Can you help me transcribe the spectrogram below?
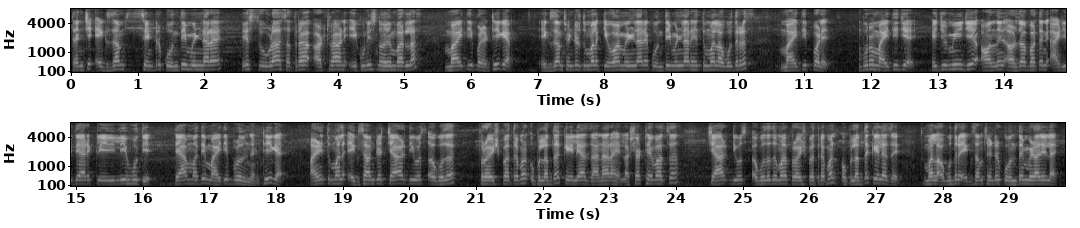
त्यांचे एक्झाम सेंटर कोणते मिळणार आहे हे सोळा सतरा अठरा आणि एकोणीस नोव्हेंबरलाच माहिती पडेल ठीक आहे? एक्झाम सेंटर तुम्हाला केव्हा मिळणार आहे कोणते मिळणार हे तुम्हाला अगोदरच माहिती पडेल. संपूर्ण माहिती जी आहे हे जे मी जे ऑनलाईन अर्ज भरताना आय डी तयार केलेली होती त्यामध्ये माहिती पडून जाईल ठीक आहे? आणि तुम्हाला एक्झामच्या चार दिवस अगोदर प्रवेशपत्र पण उपलब्ध केल्या जाणार आहे. लक्षात ठेवायचं चार दिवस अगोदर तुम्हाला प्रवेशपत्र पण उपलब्ध केलं जाईल. तुम्हाला अगोदर एक्झाम सेंटर कोणतं मिळालेलं आहे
